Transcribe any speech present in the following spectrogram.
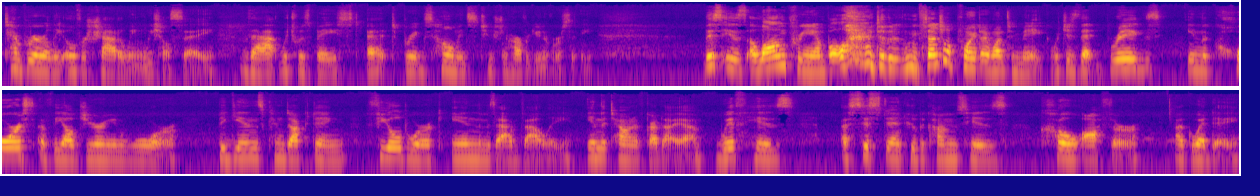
temporarily overshadowing, we shall say, that which was based at Briggs' home institution, Harvard University. This is a long preamble to the central point I want to make, which is that Briggs, in the course of the Algerian War, begins conducting field work in the Mzab Valley, in the town of Ghardaïa, with his assistant who becomes his co author, Aguede.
